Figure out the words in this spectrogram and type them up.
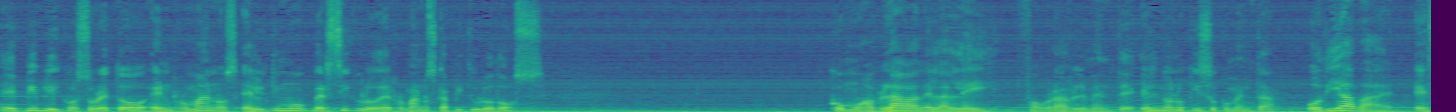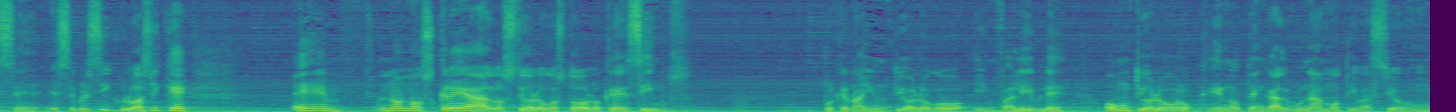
eh, bíblicos, sobre todo en Romanos, el último versículo de Romanos capítulo 2, como hablaba de la ley favorablemente, él no lo quiso comentar. Odiaba ese, ese versículo. Así que eh, no nos crea a los teólogos todo lo que decimos, porque no hay un teólogo infalible o un teólogo que no tenga alguna motivación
